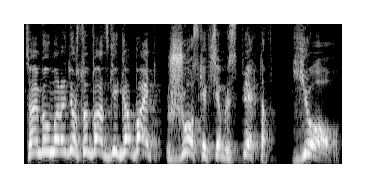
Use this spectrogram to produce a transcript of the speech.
С вами был Мародер 120 гигабайт. Жестких всем респектов. Йоу!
